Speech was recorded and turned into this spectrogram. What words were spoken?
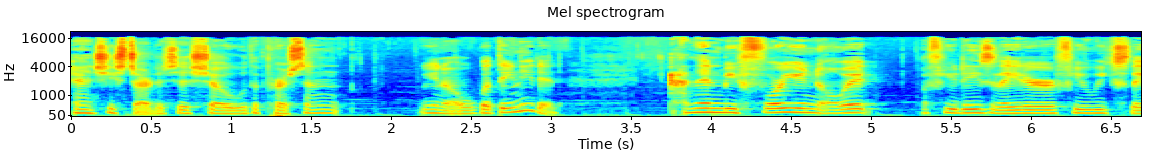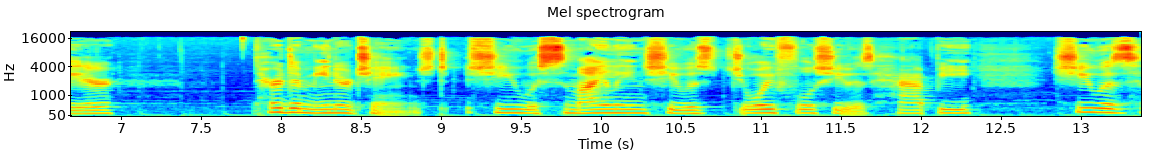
and she started to show the person you know what they needed and then before you know it a few days later a few weeks later her demeanor changed. She was smiling she was joyful she was happy. She was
